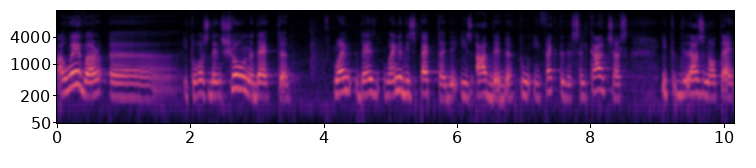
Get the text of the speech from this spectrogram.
However, uh, it was then shown that uh, when, when this peptide is added to infected cell cultures, it does not have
